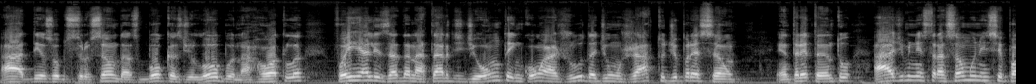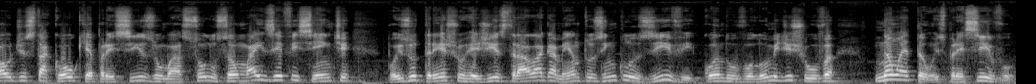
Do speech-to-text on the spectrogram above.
A desobstrução das bocas de lobo na rótula foi realizada na tarde de ontem com a ajuda de um jato de pressão. Entretanto, a administração municipal destacou que é preciso uma solução mais eficiente pois o trecho registra alagamentos, inclusive quando o volume de chuva não é tão expressivo.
